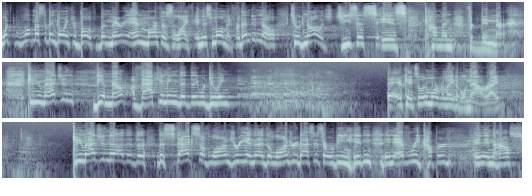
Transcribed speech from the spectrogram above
what, what must have been going through both but Mary and Martha's life in this moment for them to know, to acknowledge Jesus is coming for dinner? Can you imagine the amount of vacuuming that they were doing? Eh, okay, it's a little more relatable now, right? Can you imagine the, the, the, the stacks of laundry and the, the, laundry baskets that were being hidden in every cupboard in, in the house?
